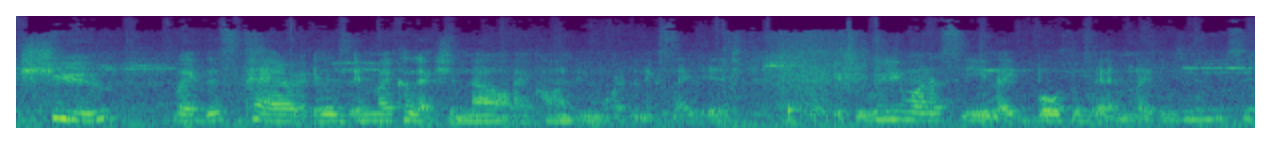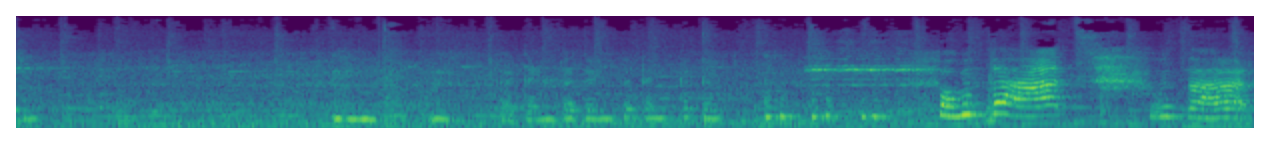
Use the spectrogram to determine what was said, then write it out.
shoe like this pair is in my collection now. I can't be more than excited. Like if you really want to see like both of them like city but with that with that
